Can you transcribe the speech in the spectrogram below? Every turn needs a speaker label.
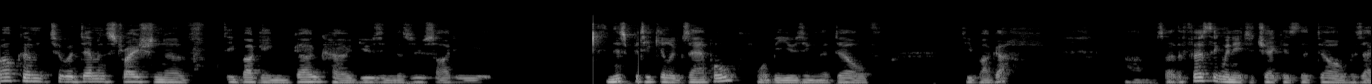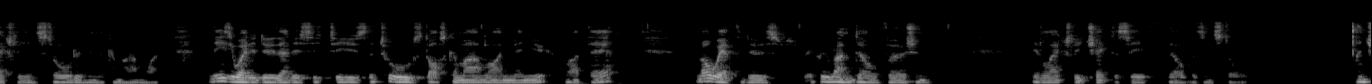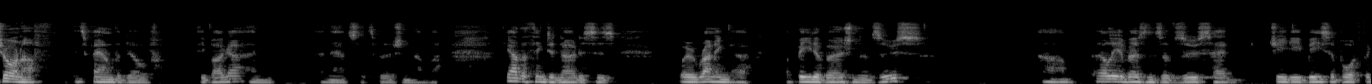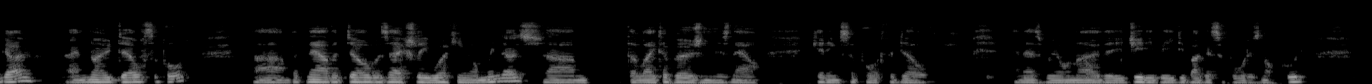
Speaker 1: Welcome to a demonstration of debugging Go code using the Zeus IDE. In this particular example, we'll be using the Delve debugger. Um, so the first thing we need to check is that Delve is actually installed in the command line. The easy way to do that is to use the Tools DOS command line menu right there. And all we have to do is, if we run Delve version, it'll actually check to see if Delve is installed. And sure enough, it's found the Delve debugger and announce its version number. The other thing to notice is we're running a, a beta version of Zeus. Um, earlier versions of Zeus had GDB support for Go and no Delve support. Uh, but now that Delve is actually working on Windows, um, the later version is now getting support for Delve. And as we all know, the GDB debugger support is not good,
